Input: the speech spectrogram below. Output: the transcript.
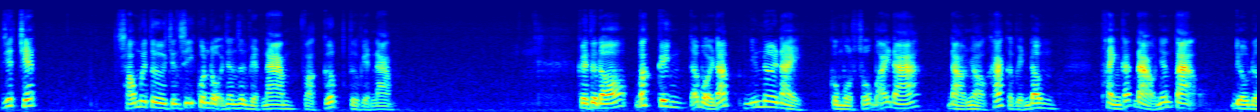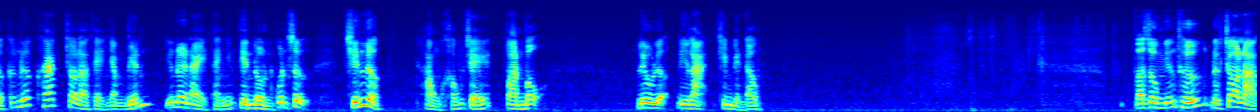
giết chết 64 chiến sĩ quân đội nhân dân Việt Nam và cướp từ Việt Nam. Kể từ đó, Bắc Kinh đã bồi đắp những nơi này cùng một số bãi đá, đảo nhỏ khác ở Biển Đông thành các đảo nhân tạo đều được các nước khác cho là thể nhằm biến những nơi này thành những tiền đồn quân sự chiến lược hỏng khống chế toàn bộ lưu lượng đi lại trên Biển Đông. Và dùng những thứ được cho là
